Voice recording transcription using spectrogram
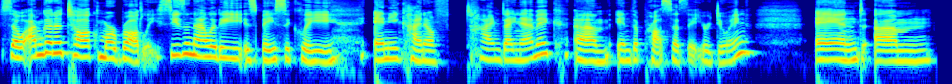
So I'm going to talk more broadly. Seasonality is basically any kind of time dynamic um, in the process that you're doing. And um,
